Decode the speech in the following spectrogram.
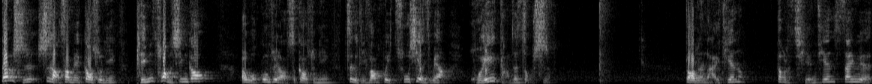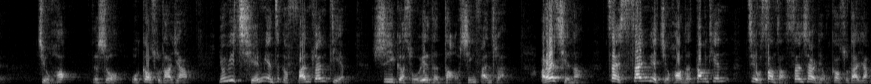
当时市场上面告诉您平创新高，而我龚俊老师告诉您这个地方会出现怎么样回档的走势。到了哪一天呢？到了前天三月九号的时候，我告诉大家，由于前面这个反转点。是一个所谓的倒型反转，而且呢，在三月九号的当天只有上涨三十二点。我告诉大家，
